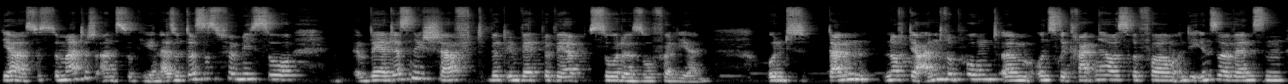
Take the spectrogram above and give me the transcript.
ja, systematisch anzugehen. Also das ist für mich so, wer das nicht schafft, wird im Wettbewerb so oder so verlieren. Und dann noch der andere Punkt, ähm, unsere Krankenhausreform und die Insolvenzen.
